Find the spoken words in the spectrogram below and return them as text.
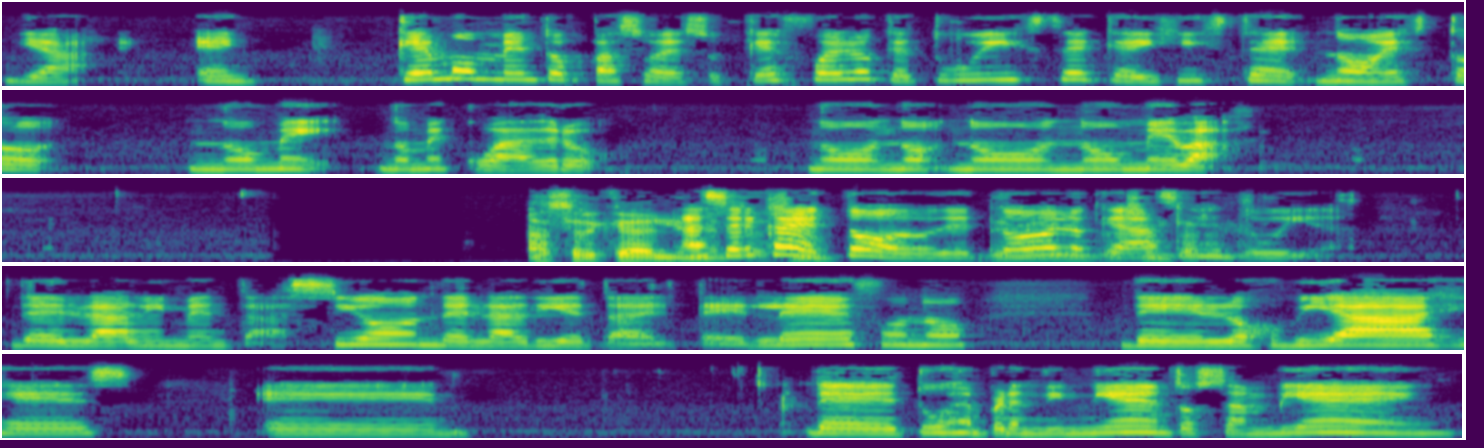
Ya, ¿en ¿qué momento pasó eso? ¿Qué fue lo que tú viste que dijiste, no, esto no me, no me cuadró, no, no, no, no me va? Acerca de Acerca de todo, de, todo lo que haces en tu vida. De la alimentación, de la dieta del teléfono, de los viajes, eh, de tus emprendimientos también.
